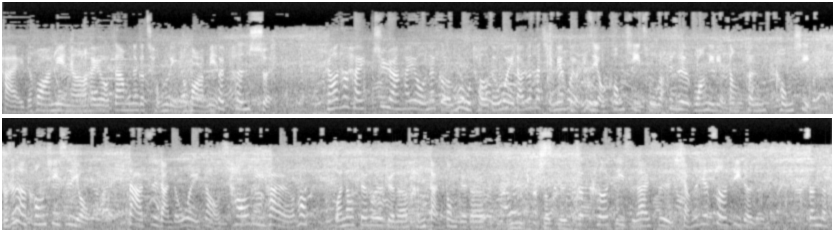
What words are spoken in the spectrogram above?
海的画面啊，还有在他们那个丛林的画面，会喷水。然后它还居然还有那个木头的味道，就是它前面会有一直有空气出来，就是往你脸上喷空气。可是那个空气是有大自然的味道，超厉害。然后玩到最后就觉得很感动，觉得这科技实在是想这些设计的人真的很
